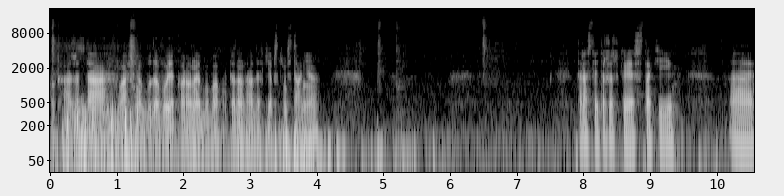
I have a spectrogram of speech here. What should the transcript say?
pokażę. Ta właśnie odbudowuje koronę, bo była kupiona naprawdę w kiepskim stanie. Teraz tutaj troszeczkę jest taki e,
